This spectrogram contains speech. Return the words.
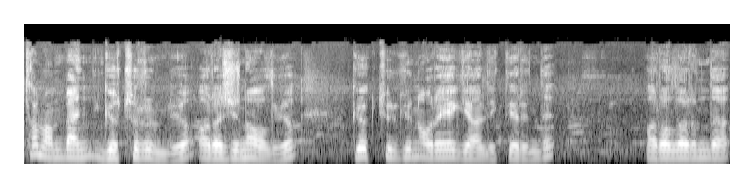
tamam ben götürürüm diyor. Aracını alıyor. Göktürk'ün oraya geldiklerinde aralarında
